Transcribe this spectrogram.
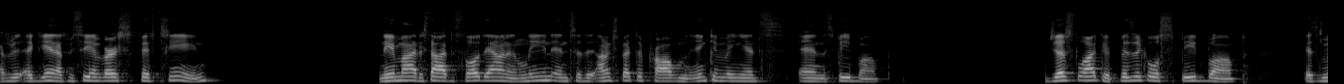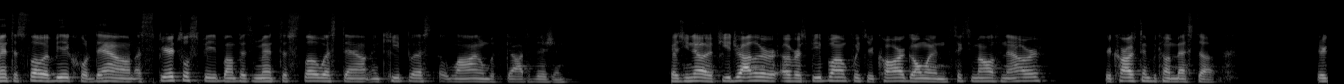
As we, again, as we see in verse 15, Nehemiah decided to slow down and lean into the unexpected problem, the inconvenience, and the speed bump. Just like a physical speed bump is meant to slow a vehicle down, a spiritual speed bump is meant to slow us down and keep us aligned with God's vision. Because you know, if you drive over, over a speed bump with your car going 60 miles an hour, your car is going to become messed up. Your,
